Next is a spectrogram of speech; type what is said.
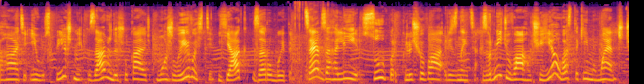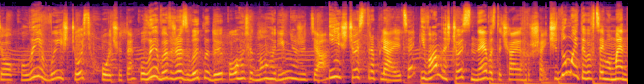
багаті і успішні завжди шукають можливості, як заробити. Це взагалі супер ключова різниця. Зверніть увагу, чи є у вас такий момент, що коли ви щось хочете, коли ви вже звикли до якогось одного рівня життя, і щось трапляється, і вам на щось не вистачає грошей. Чи думаєте ви в цей момент,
